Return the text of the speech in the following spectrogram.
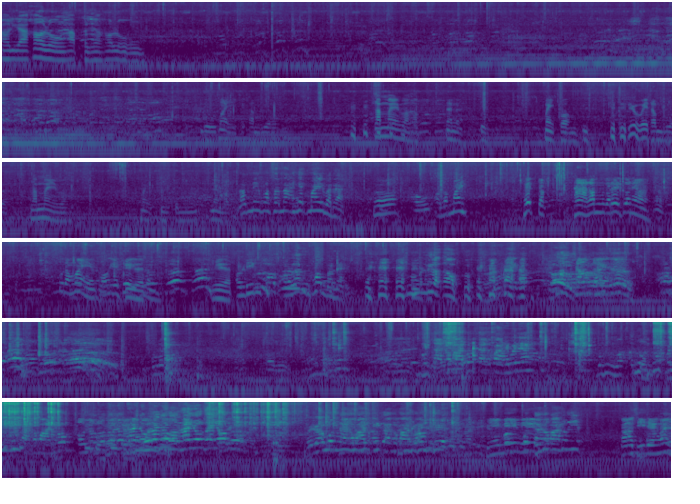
เอาเรือเข้าโรงครับเอาเรือเข้าโรงดูไม่จะทำเดียวลำไม่บ่ครับนั่นน่ะดูไม่กองไว้ทำเดียวลำไม่บ่ครับไม่ตีเป็นนั่นแหละลำนี้วัฒนะเฮ็ดไหมบัดน่ะเออเอาเอาลำไหมเฮ็ดจากห้าลำก็ได้ตัวเนี่ย ผู้ทำไม่กองเอเซ่เลือดเลือดเอาลิ้นครอบเอาลำครอบบัดน่ะมันเลือกเอาครับช่างเลยกากบาทกากบาทให้มันนะเอาโยกโยกให้โยกให้โยกให้โยกให้โยกไปเอาพวกกากบาทที่กากบาทไว้ที่มีมีมีกากบาทกาสีแดงไหม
